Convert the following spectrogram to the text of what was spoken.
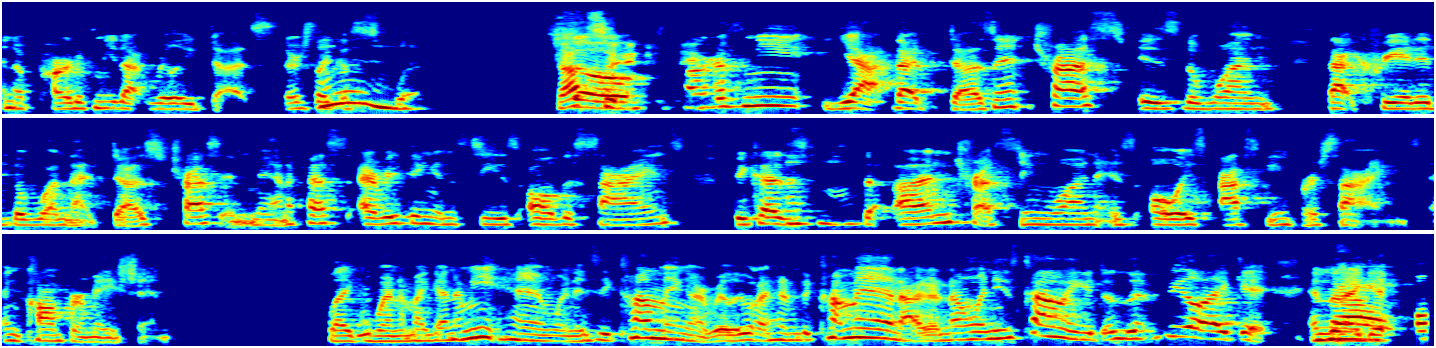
and a part of me that really does. There's like mm. a split. That's so, part of me, yeah, that doesn't trust is the one that created the one that does trust and manifests everything and sees all the signs because mm-hmm. the untrusting one is always asking for signs and confirmation. Like, when am I going to meet him? When is he coming? I really want him to come in. I don't know when he's coming. It doesn't feel like it. And then yeah. I get all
